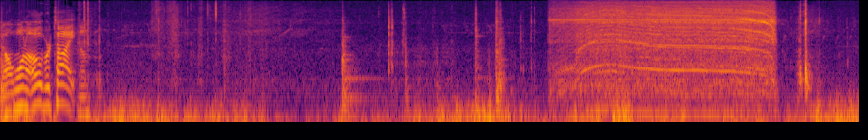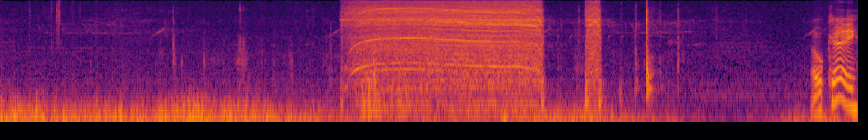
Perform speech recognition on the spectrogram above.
Don't want to over tighten them. Okay.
